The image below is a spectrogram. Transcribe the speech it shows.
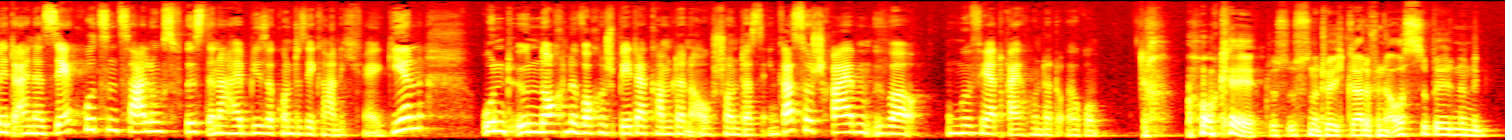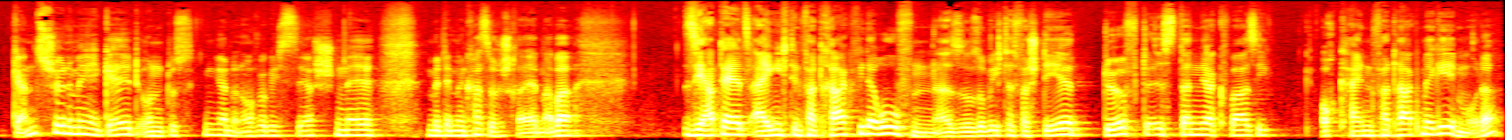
mit einer sehr kurzen Zahlungsfrist. Innerhalb dieser konnte sie gar nicht reagieren. Und noch eine Woche später kam dann auch schon das Inkasso-Schreiben über ungefähr 300 Euro. Okay, das ist natürlich gerade für einen Auszubildenden eine ganz schöne Menge Geld und das ging ja dann auch wirklich sehr schnell mit dem Inkasso-Schreiben. Aber sie hat ja jetzt eigentlich den Vertrag widerrufen. Also, so wie ich das verstehe, dürfte es dann ja quasi auch keinen Vertrag mehr geben, oder?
